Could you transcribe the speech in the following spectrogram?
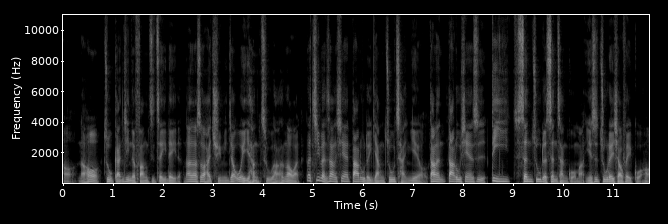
哦，然后住干净的房子这一类的。那那时候还取名叫喂养猪哈，很好玩。那基本上现在大陆的养猪产业哦，当然大陆现在是第一生猪的生产国嘛，也是猪类消费国哈。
